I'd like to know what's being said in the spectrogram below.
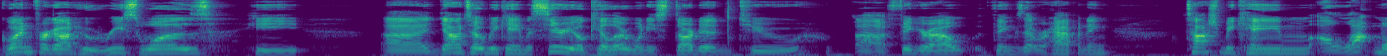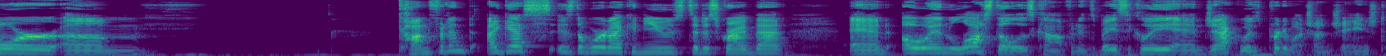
Gwen forgot who Rhys was. He uh, Ianto became a serial killer when he started to uh, figure out things that were happening. Tosh became a lot more um, confident, I guess is the word I could use to describe that. And Owen lost all his confidence basically, and Jack was pretty much unchanged.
